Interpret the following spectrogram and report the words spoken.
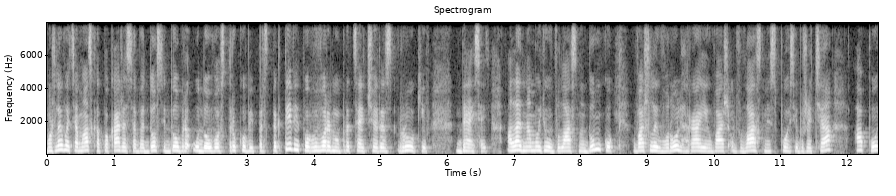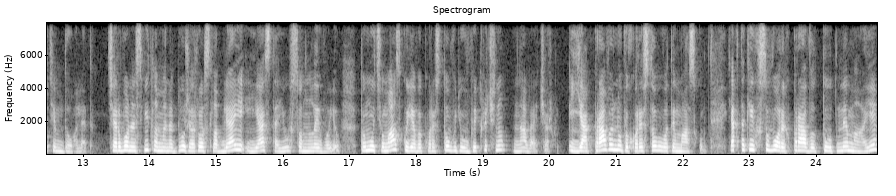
Можливо, ця маска покаже себе досить добре у довгостроковій перспективі. Поговоримо про це через років 10. Але на мою власну думку, важливу роль грає ваш власний спосіб життя, а потім догляд. Червоне світло мене дуже розслабляє і я стаю сонливою. Тому цю маску я використовую виключно на вечір. Як правильно використовувати маску? Як таких суворих правил тут немає,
